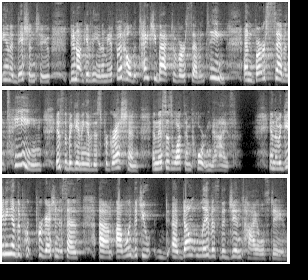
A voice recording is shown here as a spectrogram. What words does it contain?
in addition to, do not give the enemy a foothold, it takes you back to verse 17. And verse 17 is the beginning of this progression. And this is what's important, guys. In the beginning of the pro- progression, it says, um, I would that you uh, don't live as the Gentiles do,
